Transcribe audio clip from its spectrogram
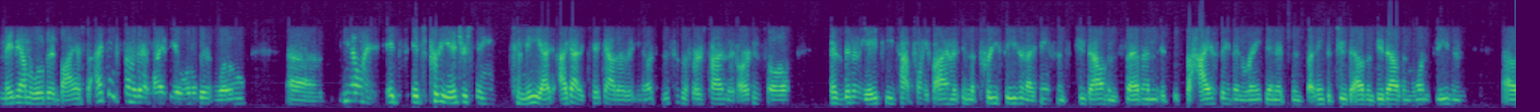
Maybe I'm a little bit biased. I think some of that might be a little bit low. Uh, you know, it's it's pretty interesting to me. I, I got a kick out of it. You know, this is the first time that Arkansas has been in the AP top 25 in the preseason, I think, since 2007. It's, it's the highest they've been ranked in it since, I think, the 2000 2001 season. Uh,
